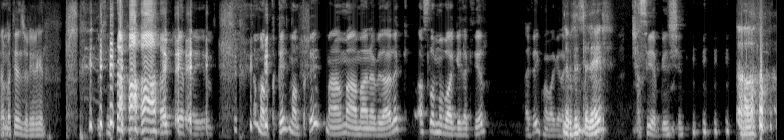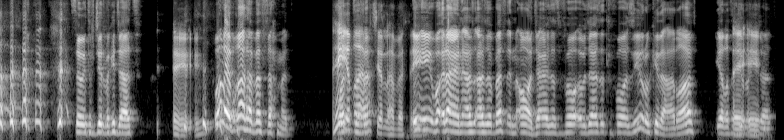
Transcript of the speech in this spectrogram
لما تنزل يلان. okay طيب. منطقي منطقي. ما ما مانع بذلك. أصلا ما باقي لها كثير. I think ما باقي لها لما. تنزل إيش؟ شخصية ب Genshin. آه. سوي تفجير package ات اي اي والله يبغى لها بث أحمد. هي الظاهر تصير لها بث إي إي لا يعني as as بث انه اوه جائزة فو... جائزة الفوازير وكذا عرفت؟ يلا تفجير إي إي. package ات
